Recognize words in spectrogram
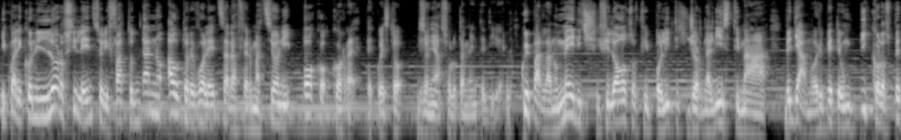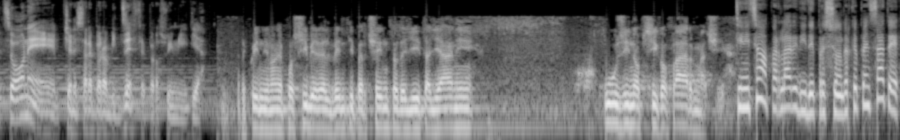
i quali con il loro silenzio di fatto danno autorevolezza ad affermazioni poco corrette, questo bisogna assolutamente dirlo. Qui parlano medici, filosofi, politici, giornalisti, ma vediamo, ripete un piccolo spezzone e ce ne sarebbero a bizzeffe però sui media. E quindi non è possibile il 20% degli italiani usino psicofarmaci. Iniziamo a parlare di depressione perché pensate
